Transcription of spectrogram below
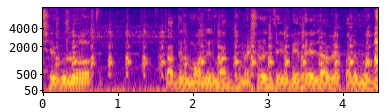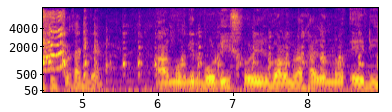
সেগুলো তাদের মলের মাধ্যমে শরীর থেকে বের হয়ে যাবে, ফলে মুরগি সুস্থ থাকবে। আর মুরগির বডি শরীর গরম রাখার জন্য এই ডি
